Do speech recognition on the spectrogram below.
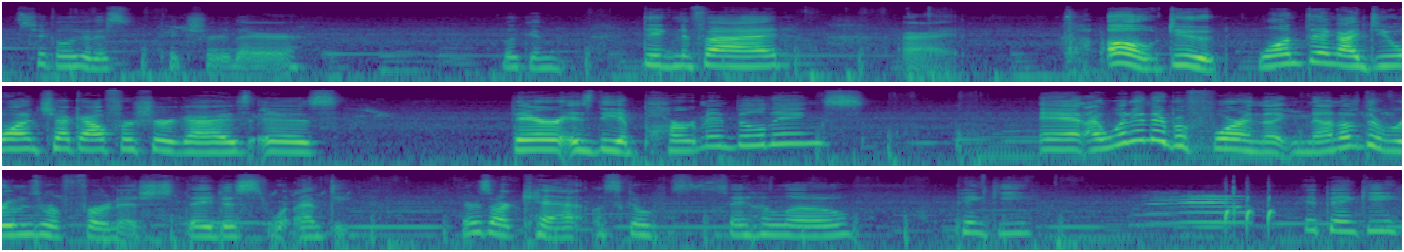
Let's take a look at this picture there. Looking dignified. Alright. Oh, dude. One thing I do want to check out for sure, guys, is there is the apartment buildings. And I went in there before and like none of the rooms were furnished. They just were empty. There's our cat. Let's go say hello. Pinky. Hey, Pinky.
